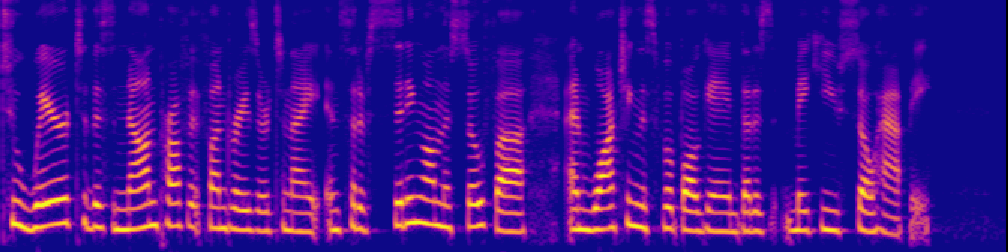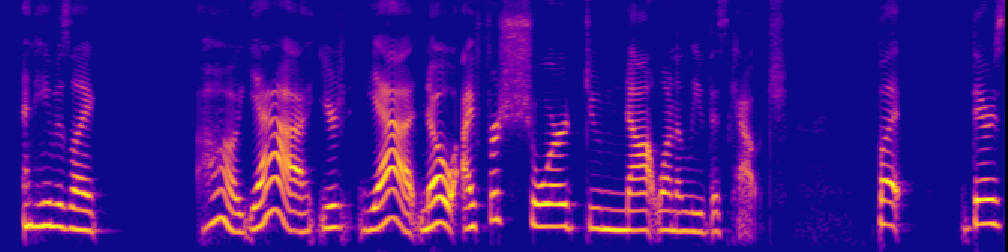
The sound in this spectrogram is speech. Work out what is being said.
to wear to this nonprofit fundraiser tonight instead of sitting on the sofa and watching this football game that is making you so happy? And he was like, Oh, yeah, you're, yeah, no, I for sure do not want to leave this couch. But there's,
